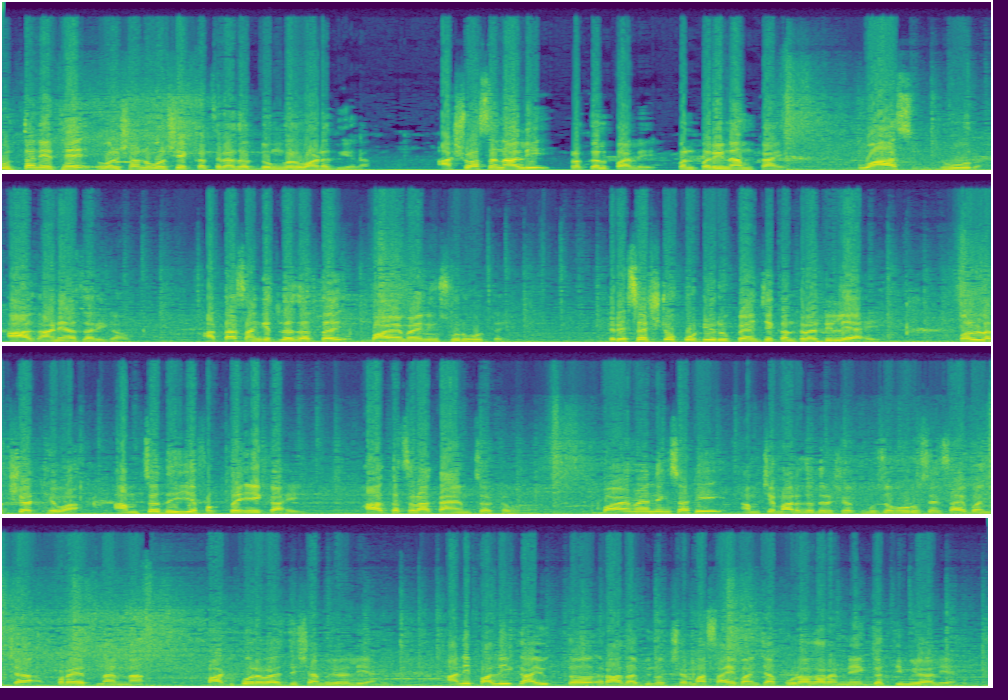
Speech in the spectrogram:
उत्तन येथे वर्षानुवर्षे कचऱ्याचा डोंगर वाढत गेला. आश्वासन आली प्रकल्प आले. पण परिणाम काय? वास धूर आग आणि आजारी गाव. आता सांगितलं जातंय बायोमायनिंग सुरू होतंय. त्रेसष्ट कोटी रुपयांचे कंत्राट दिले आहे. पण लक्षात ठेवा आमचं ध्येय फक्त एक आहे. हा कचरा कायम चटवणं बायोमायनिंगसाठी आमचे मार्गदर्शक मुझफ्फर हुसेन साहेबांच्या प्रयत्नांना पाठपुराव्यास दिशा मिळाली आहे. आणि पालिका आयुक्त राधा विनोद शर्मा साहेबांच्या पुढाकाराने गती मिळाली आहे.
